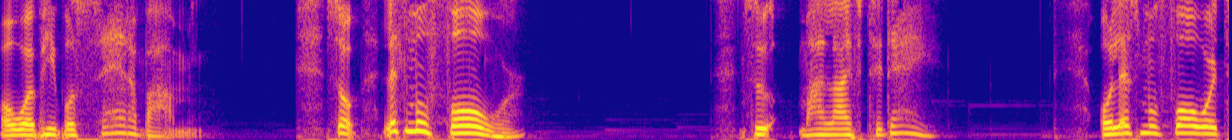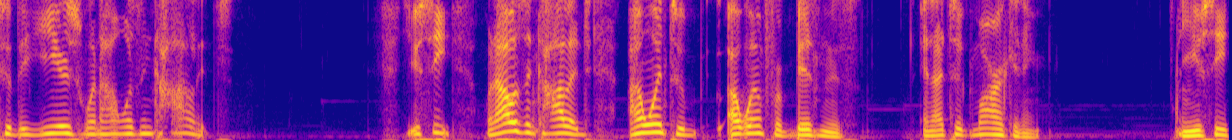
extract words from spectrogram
or what people said about me. So let's move forward to my life today. Or let's move forward to the years when I was in college. You see, when I was in college, I went to I went for business and I took marketing. And you see,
